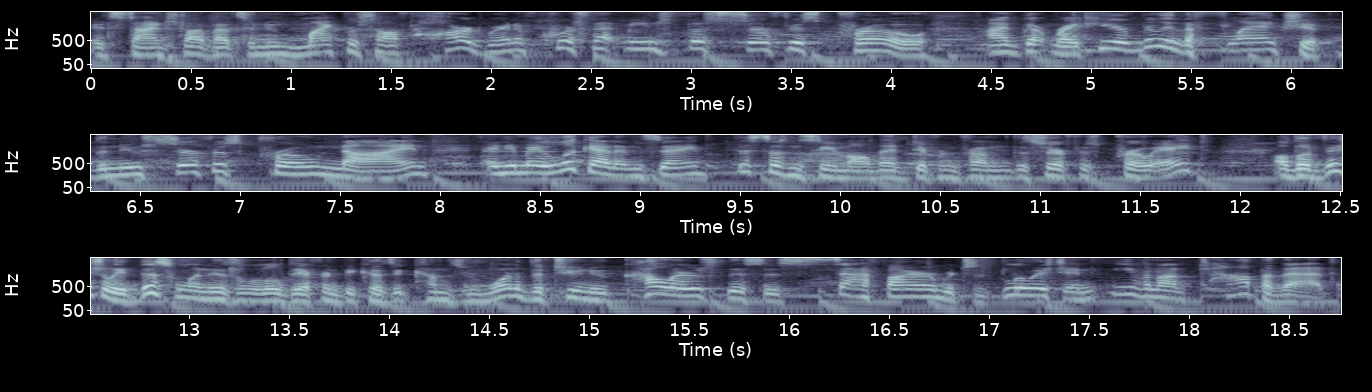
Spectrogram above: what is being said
It's time to talk about some new Microsoft hardware, and of course that means the Surface Pro. I've got right here really the flagship, the new Surface Pro 9, and you may look at it and say, this doesn't seem all that different from the Surface Pro 8, although visually this one is a little different because it comes in one of the two new colors. This is Sapphire, which is bluish, and even on top of that,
